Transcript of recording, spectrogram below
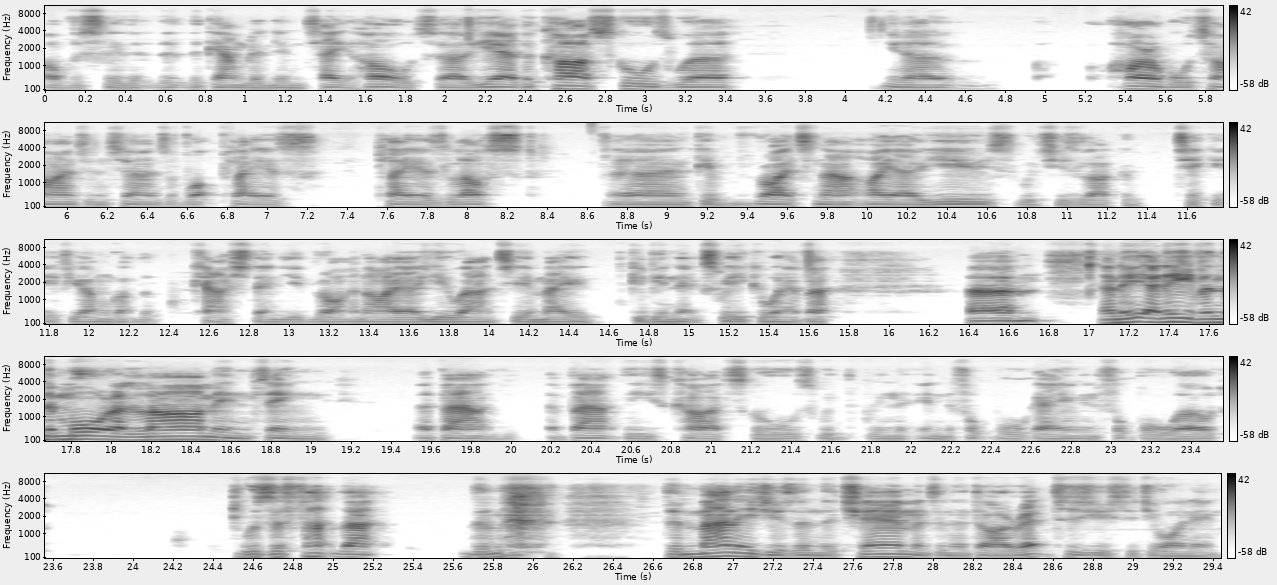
obviously the, the, the, gambling didn't take hold. So yeah, the card schools were, you know, horrible times in terms of what players players lost. Uh, give writing out IOUs, which is like a ticket. If you haven't got the cash, then you'd write an IOU out to your mate, give you next week or whatever. Um, and and even the more alarming thing about about these card schools with in, in the football game in the football world was the fact that the the managers and the chairmen and the directors used to join in,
